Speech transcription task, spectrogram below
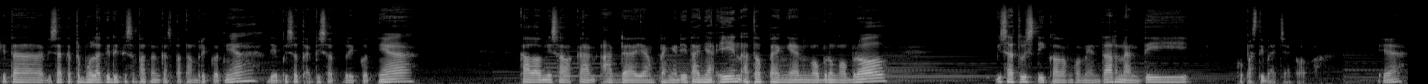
kita bisa ketemu lagi di kesempatan-kesempatan berikutnya, di episode-episode berikutnya. Kalau misalkan ada yang pengen ditanyain atau pengen ngobrol-ngobrol, bisa tulis di kolom komentar nanti gue pasti baca kok. Ya.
